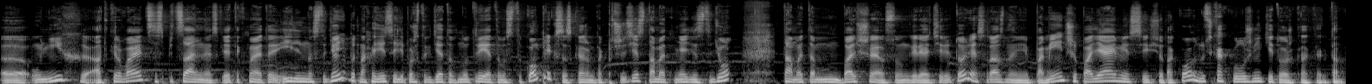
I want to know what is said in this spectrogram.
Э, у них открывается специальная, я так понимаю, это или на стадионе будет находиться, или просто где-то внутри этого комплекса, скажем так, потому что, естественно, там это не один стадион, там это большая, условно говоря, территория с разными поменьше полями и все такое. Ну, как у Лужники тоже, как, там.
